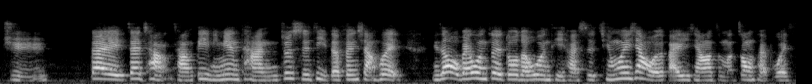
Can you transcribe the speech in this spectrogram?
局，在在场场地里面谈，就实体的分享会。你知道我被问最多的问题还是，请问一下我的百里香要怎么种才不会死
